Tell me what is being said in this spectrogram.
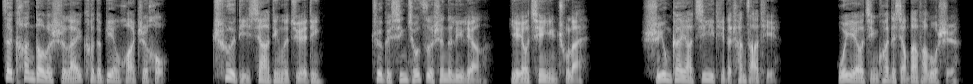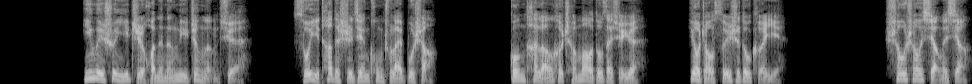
在看到了史莱克的变化之后，彻底下定了决定，这个星球自身的力量也要牵引出来，使用盖亚记忆体的掺杂体，我也要尽快的想办法落实。因为瞬移指环的能力正冷却，所以他的时间空出来不少。光太郎和陈茂都在学院，要找随时都可以。稍稍想了想，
